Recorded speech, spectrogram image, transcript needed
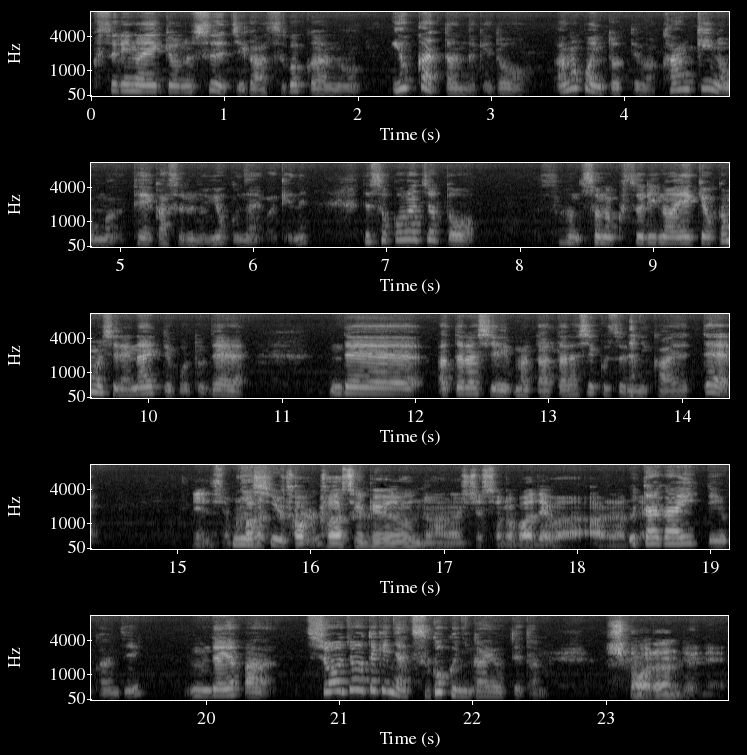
薬の影響の数値がすごくあの良かったんだけどあの子にとっては肝機能が低下するの良くないわけねでそこがちょっとそその薬の影響かもしれないっていうことでで新しいまた新しい薬に変えていいです二週間？かか川崎病の運の話で、その場ではあれだよ疑いっていう感じ？うんでやっぱ症状的にはすごく似通ってたの。しかもあれなんだよね。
